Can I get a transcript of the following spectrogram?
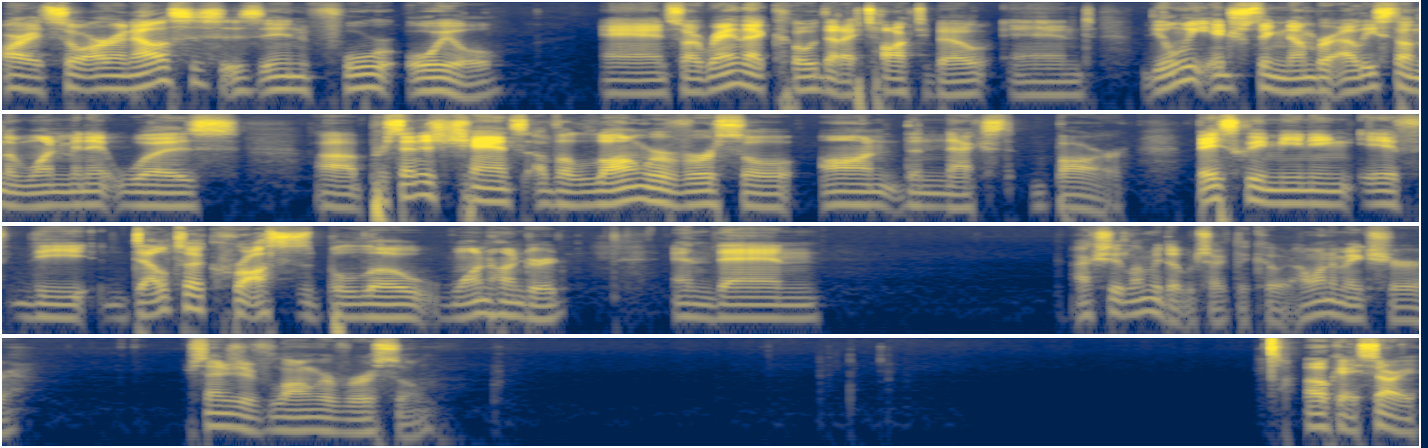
All right, so our analysis is in for oil and so I ran that code that I talked about, and the only interesting number, at least on the one minute, was uh, percentage chance of a long reversal on the next bar. Basically, meaning if the delta crosses below 100, and then actually, let me double check the code. I want to make sure percentage of long reversal. Okay, sorry.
